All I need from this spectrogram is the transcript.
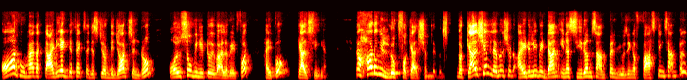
or who has a cardiac defect suggestive of DiGeorge syndrome, also we need to evaluate for hypocalcemia. Now, how do we look for calcium levels? The calcium levels should ideally be done in a serum sample using a fasting sample.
